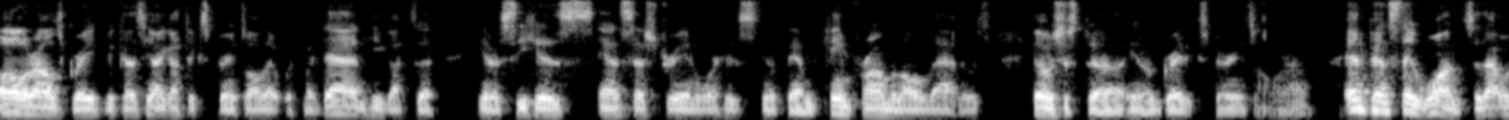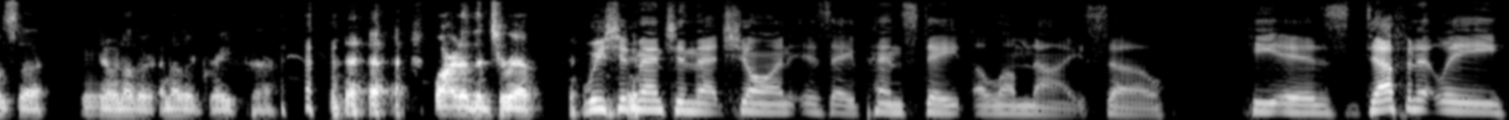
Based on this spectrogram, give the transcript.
all around was great because you know I got to experience all that with my dad. And he got to you know see his ancestry and where his you know family came from and all of that. And it was it was just a you know great experience all around. And Penn State won, so that was uh, you know another another great uh, part of the trip. we should mention that Sean is a Penn State alumni, so he is definitely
